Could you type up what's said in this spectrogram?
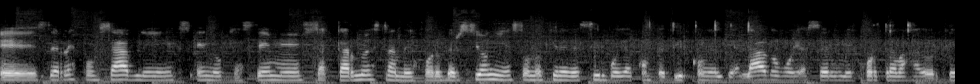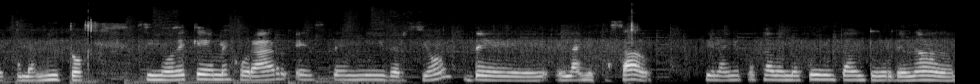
eh, ser responsables en lo que hacemos, sacar nuestra mejor versión y eso no quiere decir voy a competir con el de al lado, voy a ser un mejor trabajador que fulanito, sino de que mejorar este, mi versión del el año pasado. Si el año pasado no fui un tanto ordenada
